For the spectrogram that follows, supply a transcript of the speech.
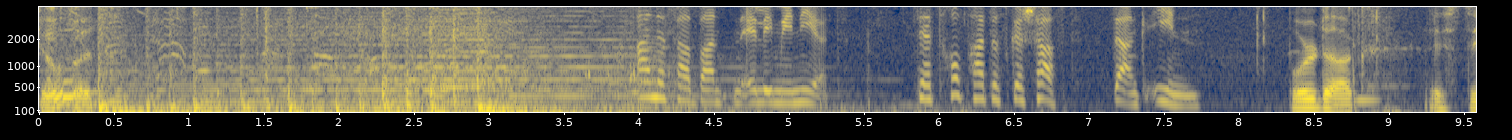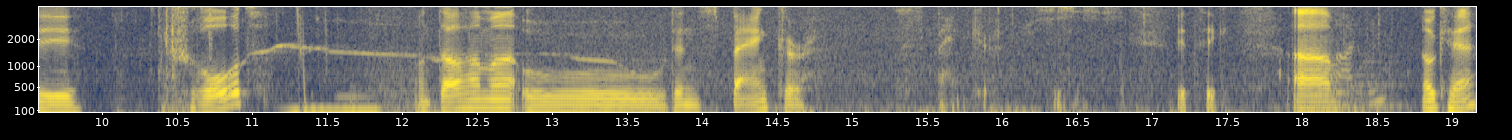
Gut. Alle Verbanden eliminiert. Der Trupp hat es geschafft. Dank Ihnen. Bulldog ist die Schrot. Und da haben wir uh, den Spanker. Spanker. Witzig. Ähm, okay.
